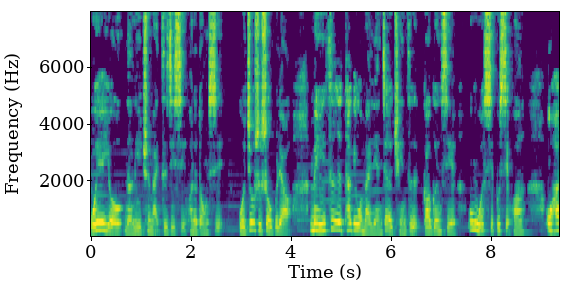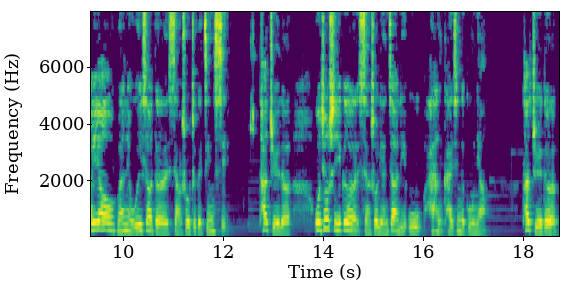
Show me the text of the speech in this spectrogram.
我也有能力去买自己喜欢的东西。我就是受不了每一次他给我买廉价的裙子、高跟鞋，问我喜不喜欢，我还要满脸微笑的享受这个惊喜。他觉得我就是一个享受廉价礼物还很开心的姑娘。他觉得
